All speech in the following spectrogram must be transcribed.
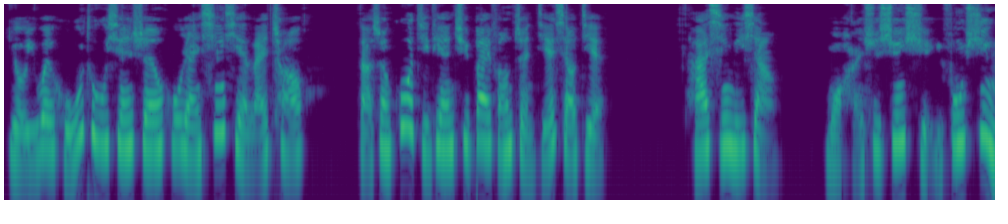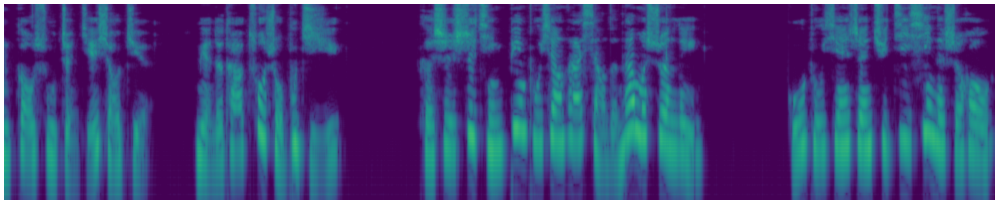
有一位糊涂先生忽然心血来潮，打算过几天去拜访整洁小姐。他心里想：我还是先写一封信告诉整洁小姐，免得她措手不及。可是事情并不像他想的那么顺利。糊涂先生去寄信的时候，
